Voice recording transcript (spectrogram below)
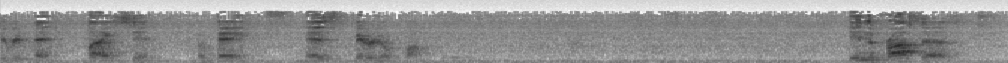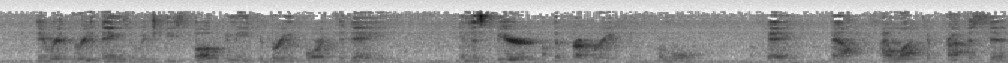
to repent, my sin, okay, as burial cloth. In the process, there were three things which he spoke to me to bring forth today in the spirit of the preparation for more. Okay? Now, I want to preface it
